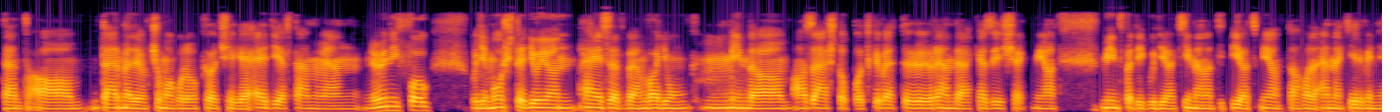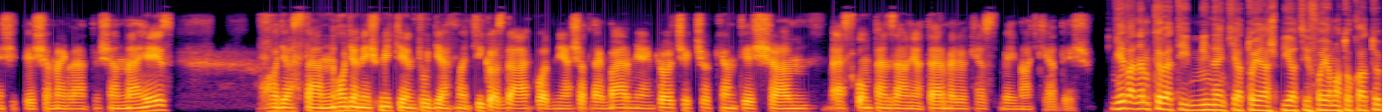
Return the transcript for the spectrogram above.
tehát a termelők csomagoló költsége egyértelműen nőni fog. Ugye most egy olyan helyzetben vagyunk, mind a, az ástopot követő rendelkezések miatt, mind pedig ugye a kínálati piac miatt, ahol ennek érvényesítése meglehetősen nehéz hogy aztán hogyan és miként tudják majd kigazdálkodni, esetleg bármilyen költségcsökkentéssel ezt kompenzálni a termelőkhez, még nagy kérdés. Nyilván nem követi mindenki a tojáspiaci folyamatokat,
